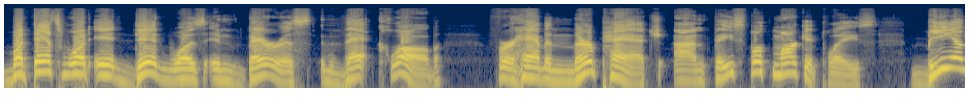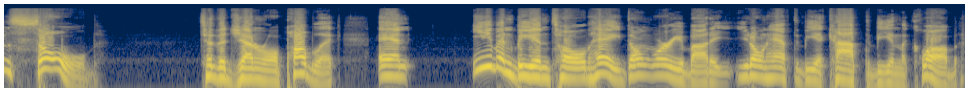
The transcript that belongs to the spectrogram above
But that's what it did was embarrass that club for having their patch on Facebook Marketplace being sold to the general public and even being told, hey, don't worry about it. You don't have to be a cop to be in the club.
